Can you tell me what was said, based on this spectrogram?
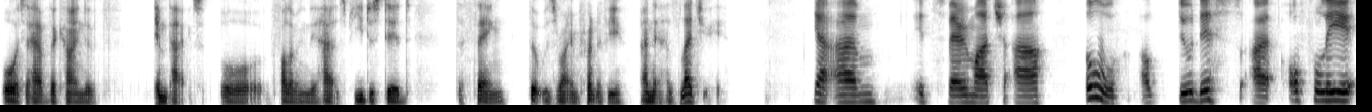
or to have the kind of impact or following that it has. You just did the thing that was right in front of you and it has led you here. Yeah, um it's very much uh oh, I'll do this. Uh, hopefully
